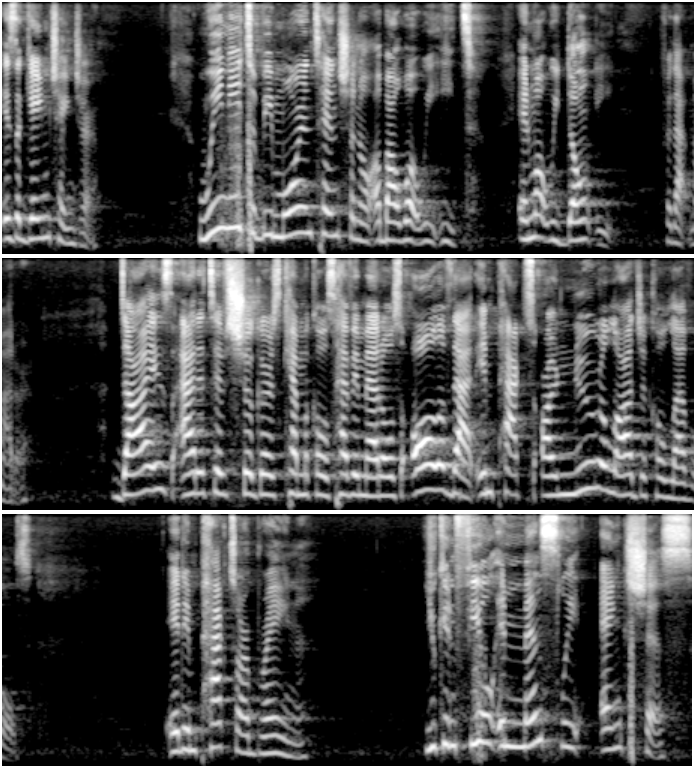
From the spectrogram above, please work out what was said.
is a game changer. We need to be more intentional about what we eat and what we don't eat, for that matter. Dyes, additives, sugars, chemicals, heavy metals, all of that impacts our neurological levels. It impacts our brain. You can feel immensely anxious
